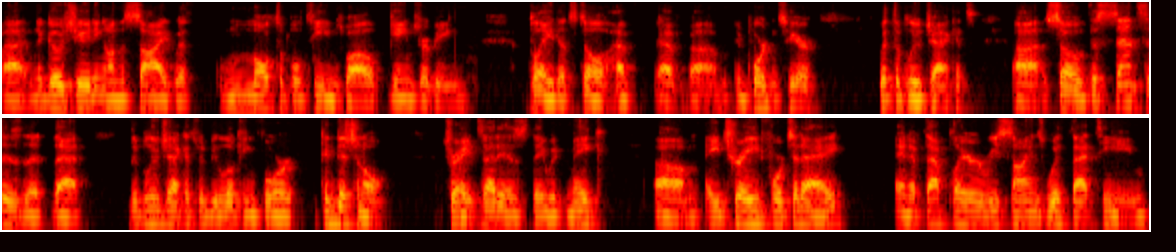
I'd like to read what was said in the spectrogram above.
uh, negotiating on the side with multiple teams while games are being played that still have have um, importance here with the Blue Jackets. Uh, so the sense is that that the Blue Jackets would be looking for conditional trades. That is, they would make um, a trade for today, and if that player re-signs with that team,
